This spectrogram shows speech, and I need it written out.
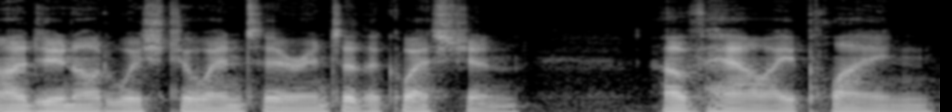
I do not wish to enter into the question of how a plane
